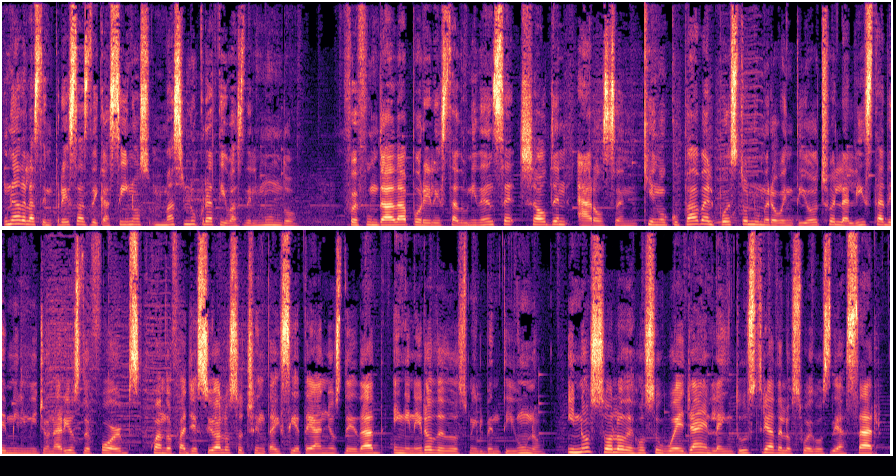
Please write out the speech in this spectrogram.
una de las empresas de casinos más lucrativas del mundo. Fue fundada por el estadounidense Sheldon Adelson, quien ocupaba el puesto número 28 en la lista de mil millonarios de Forbes cuando falleció a los 87 años de edad en enero de 2021. Y no solo dejó su huella en la industria de los juegos de azar,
